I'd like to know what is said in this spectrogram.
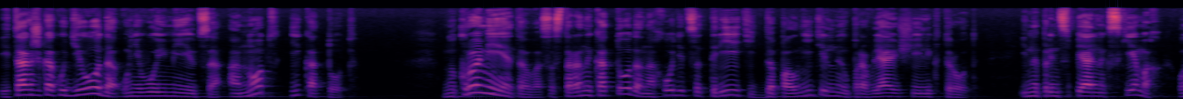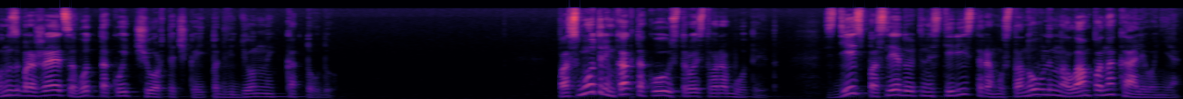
и так же как у диода у него имеются анод и катод. Но кроме этого со стороны катода находится третий дополнительный управляющий электрод, и на принципиальных схемах он изображается вот такой черточкой, подведенной к катоду. Посмотрим, как такое устройство работает. Здесь последовательность тиристором установлена лампа накаливания,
